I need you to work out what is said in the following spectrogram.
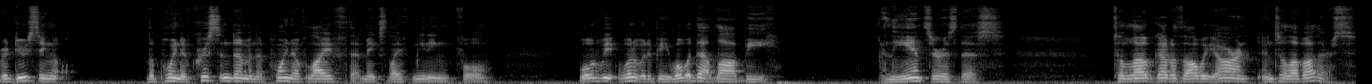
reducing the point of Christendom and the point of life that makes life meaningful, what would we what would it be? What would that law be? And the answer is this to love God with all we are and, and to love others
